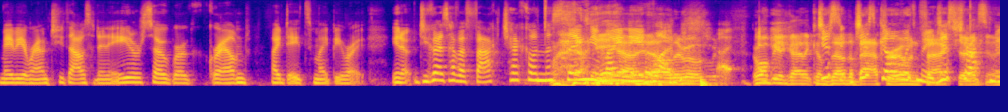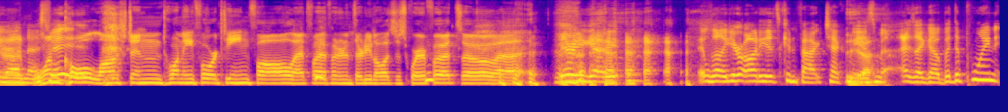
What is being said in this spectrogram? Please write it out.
maybe around 2008 or so broke ground. My dates might be right. You know, do you guys have a fact check on this thing? You might need no, one. There won't, there won't be a guy that comes just- out of the just go bathroom with and me. fact Just trust me on this. One Cole launched in 2014 fall at $530 a square foot. So uh, There you go. well, your audience can fact check me as, as I go. But the point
